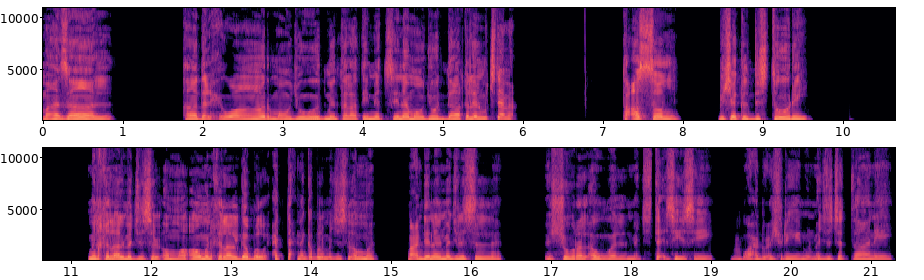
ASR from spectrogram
ما زال هذا الحوار موجود من 300 سنة موجود داخل المجتمع. تأصل بشكل دستوري من خلال مجلس الأمة أو من خلال قبل حتى إحنا قبل مجلس الأمة. ما عندنا المجلس الشورى الأول المجلس التأسيسي 21 والمجلس الثاني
